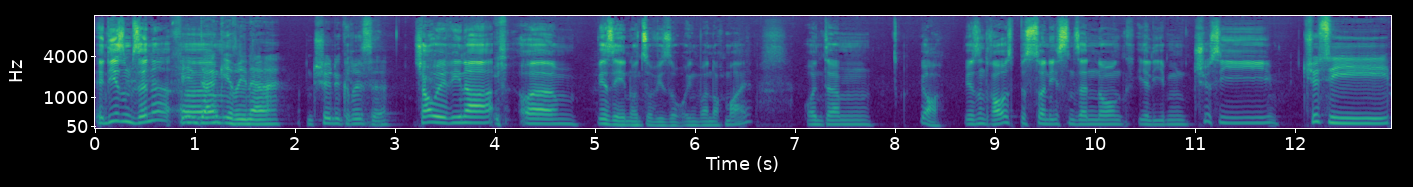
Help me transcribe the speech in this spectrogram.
In diesem Sinne. Vielen ähm, Dank, Irina. Und schöne Grüße. Ciao, Irina. Ich, ähm, wir sehen uns sowieso irgendwann nochmal. Und ähm, ja, wir sind raus. Bis zur nächsten Sendung, ihr Lieben. Tschüssi. Tschüssi.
